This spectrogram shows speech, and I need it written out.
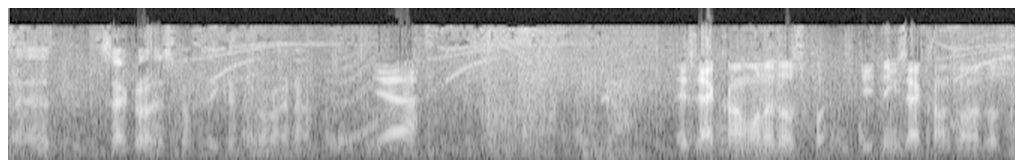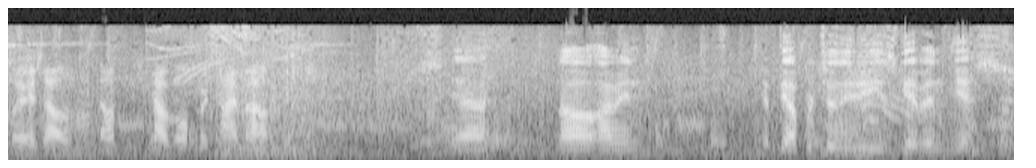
Man, Zekrom has complete control right now. Yeah. Is Zekrom one of those? Do you think Zekrom's one of those players that'll, that'll, that'll go for timeout? Yeah. No, I mean, if the opportunity is given, yes.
